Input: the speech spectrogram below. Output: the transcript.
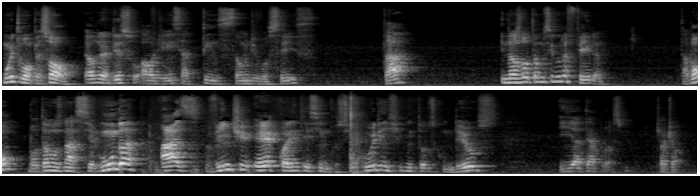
Muito bom, pessoal. Eu agradeço a audiência, a atenção de vocês, tá? E nós voltamos segunda-feira, tá bom? Voltamos na segunda, às 20h45. Se cuidem, fiquem todos com Deus e até a próxima. Tchau, tchau.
